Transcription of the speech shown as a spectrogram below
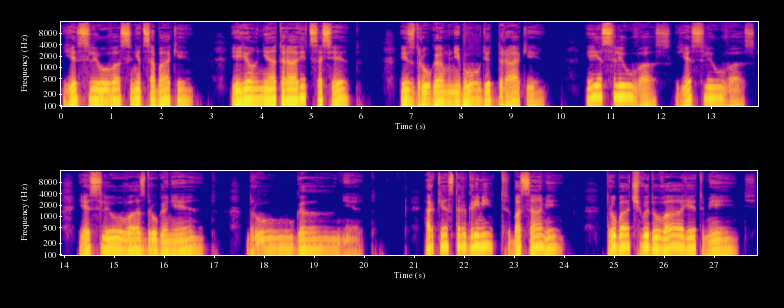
Если у вас нет собаки, ее не отравит сосед, и с другом не будет драки. Если у вас, если у вас, если у вас друга нет, друга нет. Оркестр гремит басами, Трубач выдувает медь.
